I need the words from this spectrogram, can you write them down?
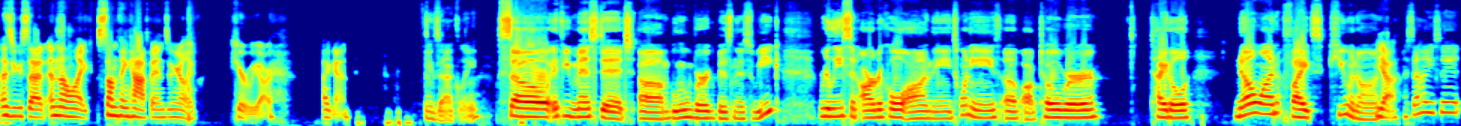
as you said. And then like something happens and you're like, here we are again. Exactly. So, if you missed it, um, Bloomberg Business Week released an article on the 28th of October titled No One Fights QAnon. Yeah. Is that how you say it?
